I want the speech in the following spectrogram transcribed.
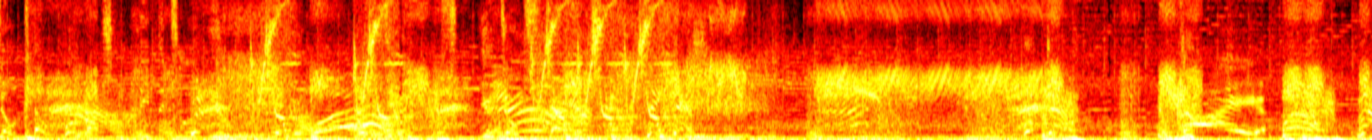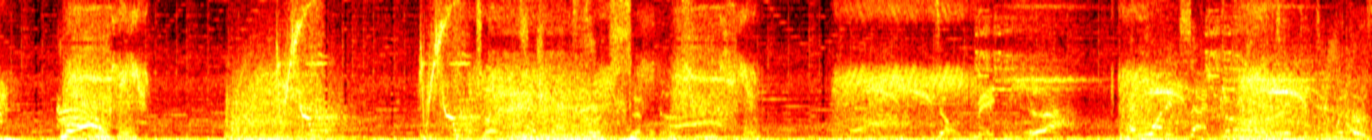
Don't tell me you actually leave the two of you. You don't stand a chance. What exactly do you take to do with those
